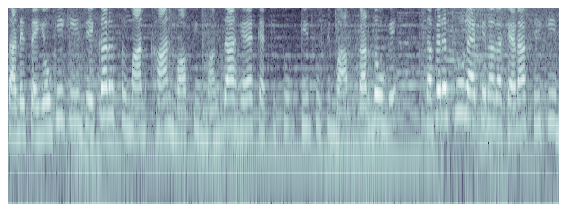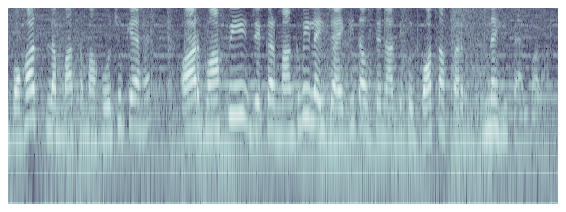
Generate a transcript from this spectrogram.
ਸਾਡੇ ਸਹਿਯੋਗੀ ਕਿ? ਜੇਕਰ ਸਲਮਾਨ ਖਾਨ ਮਾਫੀ ਮੰਗਦਾ ਹੈ ਕਿ ਕੀ ਕੀ ਤੁਸੀਂ ਮਾਫ ਕਰ ਦੋਗੇ? ਤਾਂ ਫਿਰ ਇਸ ਨੂੰ ਲੈ ਕੇ ਉਹਨਾਂ ਦਾ ਕਹਿਣਾ ਸੀ ਕਿ ਬਹੁਤ ਲੰਮਾ ਸਮਾਂ ਹੋ ਚੁੱਕਿਆ ਹੈ ਔਰ ਮਾਫੀ ਜੇਕਰ ਮੰਗ ਵੀ ਲਈ ਜਾਏਗੀ ਤਾਂ ਉਸ ਦੇ ਨਾਲ ਵੀ ਕੋਈ ਬਹੁਤਾ ਫ਼ਰਕ ਨਹੀਂ ਪੈਣ ਵਾਲਾ।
